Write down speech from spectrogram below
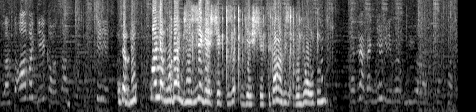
Fırlattı. Aa bak geri kafası atıyor. Mesela büyük ihtimalle buradan gizlice geçecektik, geçecektik ama biz ayı olduğumuz ya kanka ben ne bileyim böyle uyuyorlar çok tatlı.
